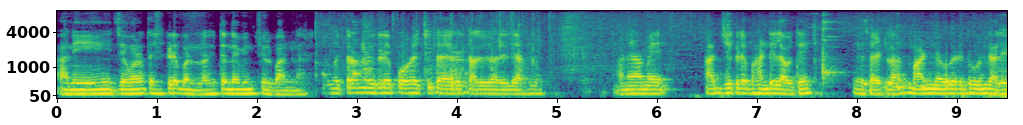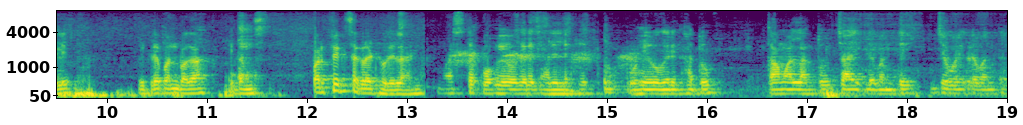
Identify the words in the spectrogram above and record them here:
आणि जेवण आता इकडे बनणार इथं नवीन चूल बांधणार. मित्रांनो इकडे पोह्याची तयारी चालू झालेली आहे. आणि आम्ही आजी इकडे भांडी लावते या साईडला मांडणी वगैरे धुवून झालेली. इकडे पण बघा एकदम परफेक्ट सगळं ठेवलेलं आहे. मस्त पोहे वगैरे झालेले आहेत. पोहे वगैरे खातो कामाला लागतो चहा इकडे बनते जेवण इकडे बनतं.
